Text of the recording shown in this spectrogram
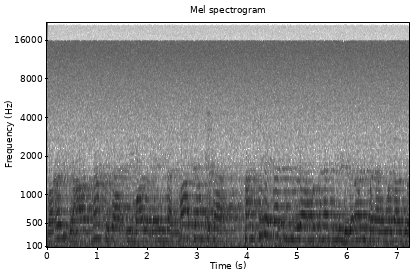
وغیر جہاز نہ کتا ایمال غنیمت ما جام کتا ہنسنے پر دورا مکنت میں دگرانی بنا ولا جو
